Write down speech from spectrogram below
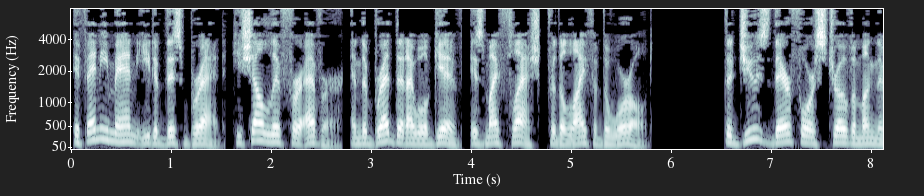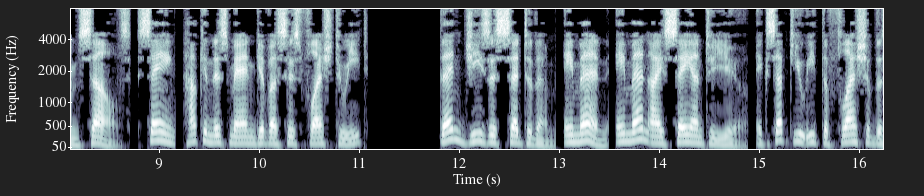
If any man eat of this bread, he shall live forever, and the bread that I will give, is my flesh, for the life of the world. The Jews therefore strove among themselves, saying, How can this man give us his flesh to eat? Then Jesus said to them, Amen, amen I say unto you, except you eat the flesh of the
